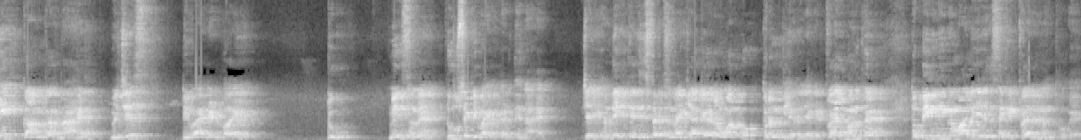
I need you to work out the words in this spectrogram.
एक काम करना है which is divided by two means हमें टू से डिवाइड कर देना है। चलिए, हम देखते हैं जिस तरह से मैं क्या कह रहा हूँ आपको, तुरंत क्लियर हो जाएगा। ट्वेल्व मंथ है तो बिगिनिंग में मान लीजिए जैसे कि ट्वेल्व मंथ हो गए।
